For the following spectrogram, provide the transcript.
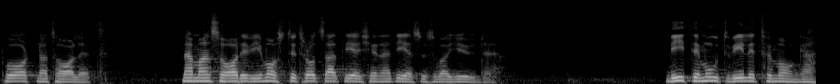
på 1800-talet när man sa att vi måste trots allt erkänna att Jesus var jude. Lite motvilligt för många,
